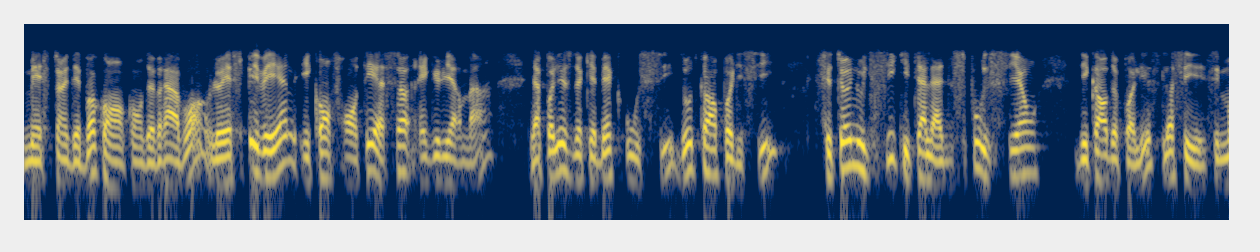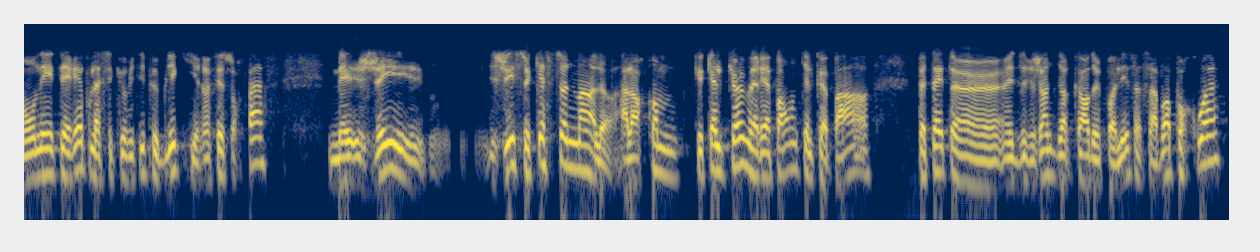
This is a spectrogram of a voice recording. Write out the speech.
mais c'est un débat qu'on devrait avoir. Le SPVM est confronté à ça régulièrement, la police de Québec aussi, d'autres corps policiers. C'est un outil qui est à la disposition des corps de police. Là, c'est mon intérêt pour la sécurité publique qui refait surface, mais j'ai j'ai ce questionnement-là. Alors, comme que quelqu'un me réponde quelque part, peut-être un, dirigeant de corps de police, à savoir pourquoi,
